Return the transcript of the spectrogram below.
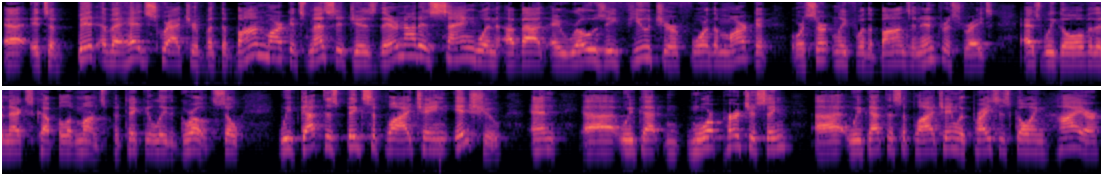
Uh, it's a bit of a head scratcher, but the bond market's message is they're not as sanguine about a rosy future for the market, or certainly for the bonds and interest rates, as we go over the next couple of months, particularly the growth. So we've got this big supply chain issue, and uh, we've got more purchasing. Uh, we've got the supply chain with prices going higher.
